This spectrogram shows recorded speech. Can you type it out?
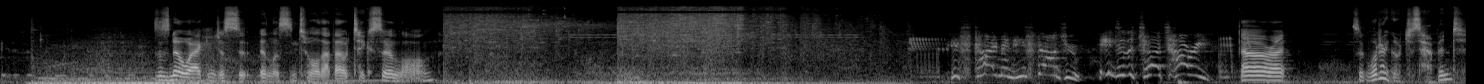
it is important to continue There's no way I can just sit and listen to all that. That would take so long. It's Tiedemann! He's found you! Into the church, hurry! Alright. So what I got just happened?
